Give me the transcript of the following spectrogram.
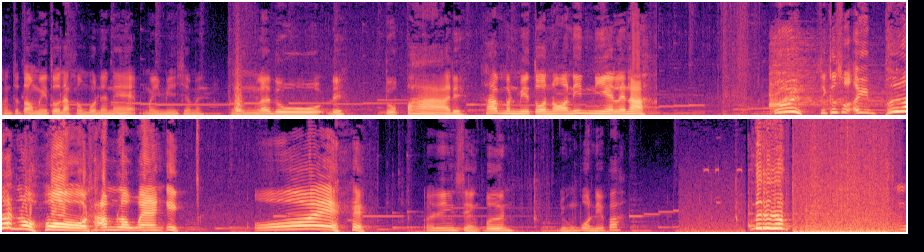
มันจะต้องมีตัวดักข้างบนแน่ๆ ไม่มีใช่ไหมอืมแล้วดูดิ ดูป่าดิ ถ้ามันมีตัวนอนนี่เนียนเลยนะ อุ้ยสิกระสุนไอ้ยเพื่อนโอ้โหทำระแวงอีกโอ้ยเอ้ยได้ยินเสียงปืน อยู่ข้างบนนี้ปะเดี๋ยวๆอื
